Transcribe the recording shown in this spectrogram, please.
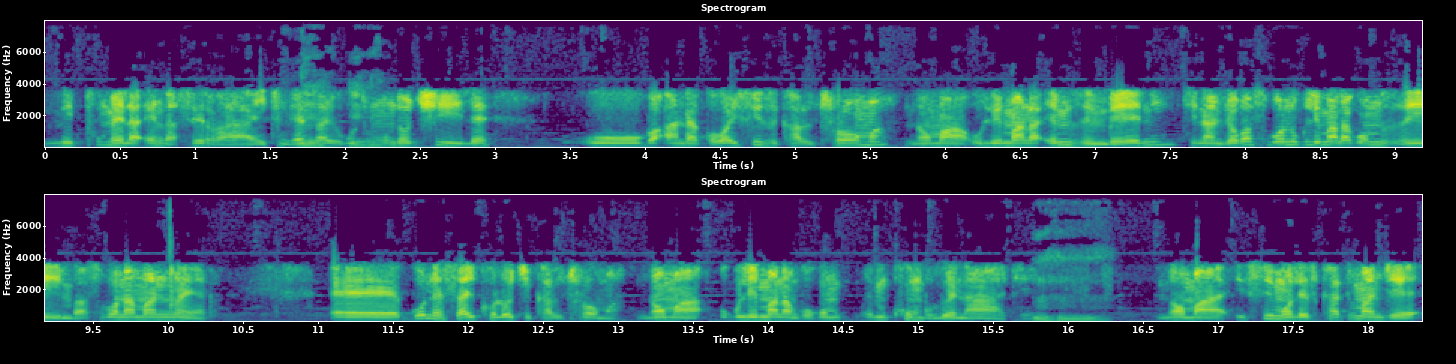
miphumela engasi right ngenxa Yeah, yokuthi yeah. umuntu ochile uba undergoa i-physical trauma noma ulimala emzimbeni. Thina njengoba sibona ukulimala komzimba sibona amanxeba eh kune psychological trauma noma ukulimala ngokomkhumbulweni akhe mhm. Noma isimo lesikhathi manje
